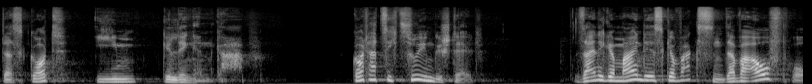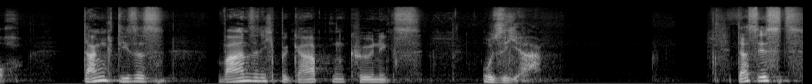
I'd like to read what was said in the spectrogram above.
dass Gott ihm Gelingen gab. Gott hat sich zu ihm gestellt. Seine Gemeinde ist gewachsen, da war Aufbruch, dank dieses wahnsinnig begabten Königs Usia. Das ist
